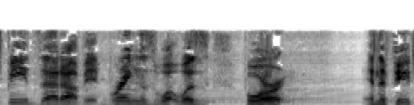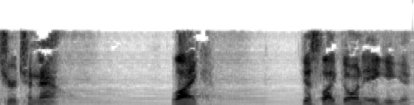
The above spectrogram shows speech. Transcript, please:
speeds that up. It brings what was for in the future to now. Like, just like going to Egegik.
